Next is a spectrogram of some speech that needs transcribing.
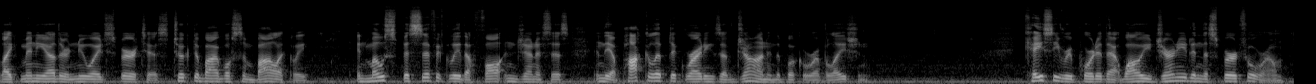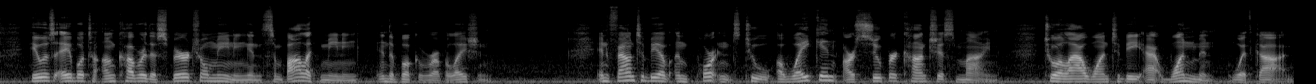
like many other New Age spiritists, took the Bible symbolically, and most specifically the fault in Genesis and the apocalyptic writings of John in the book of Revelation. Cayce reported that while he journeyed in the spiritual realm, he was able to uncover the spiritual meaning and symbolic meaning in the book of Revelation, and found to be of importance to awaken our superconscious mind to allow one to be at one with God.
